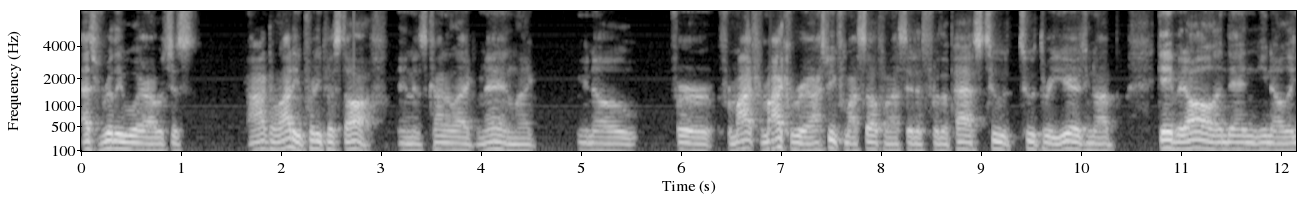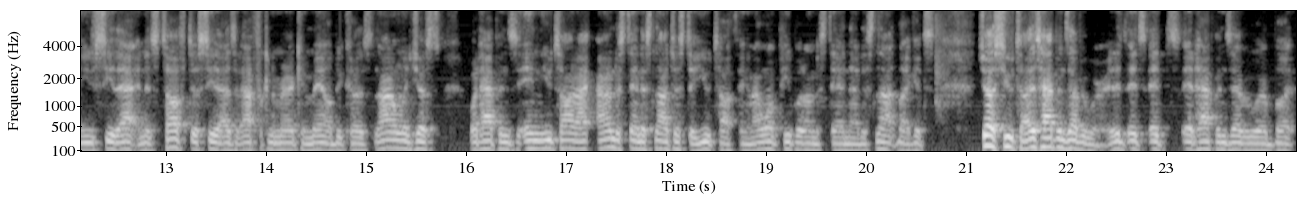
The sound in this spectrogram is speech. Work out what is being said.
that's really where I was just I'm not lie to you, pretty pissed off. And it's kind of like, man, like, you know, for for my for my career. I speak for myself when I say this. For the past two two three years, you know, I gave it all, and then you know that you see that, and it's tough to see that as an African American male because not only just what happens in Utah, I, I, understand it's not just a Utah thing, and I want people to understand that it's not like it's just Utah. This happens everywhere. It, it's it's it happens everywhere. But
